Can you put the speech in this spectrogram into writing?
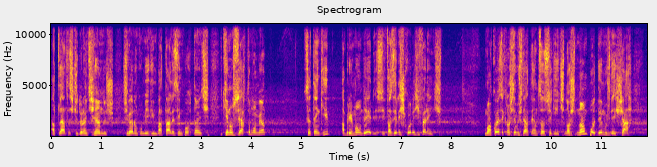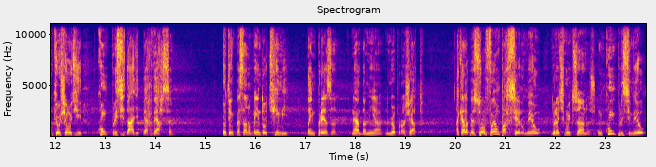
Atletas que durante anos estiveram comigo em batalhas importantes e que num certo momento você tem que abrir mão deles e fazer escolhas diferentes. Uma coisa que nós temos que estar atentos é o seguinte: nós não podemos deixar o que eu chamo de cumplicidade perversa. Eu tenho que pensar no bem do time, da empresa, né, da minha, do meu projeto. Aquela pessoa foi um parceiro meu durante muitos anos, um cúmplice meu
